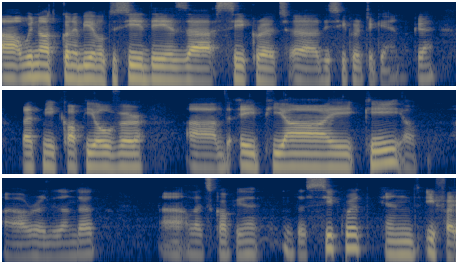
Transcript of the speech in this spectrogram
uh, we're not going to be able to see this uh, secret, uh, the secret again. Okay, let me copy over um, the API key. Oh, I already done that. Uh, let's copy the secret, and if I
